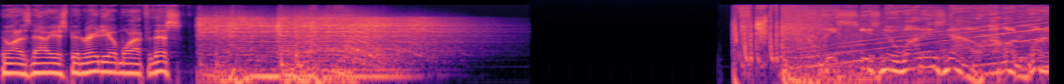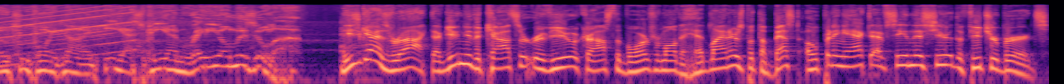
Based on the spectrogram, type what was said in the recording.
Nuanez Now ESPN Radio. More after this. This is Nuanez Now on 102.9 ESPN Radio Missoula. These guys rocked. I've given you the concert review across the board from all the headliners, but the best opening act I've seen this year, the Futurebirds.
